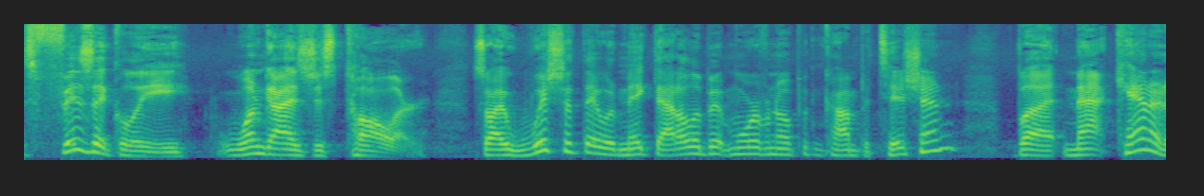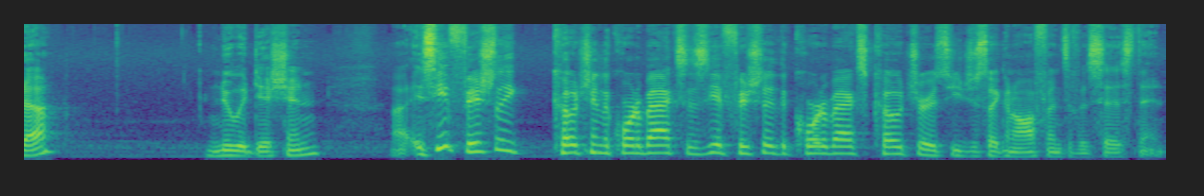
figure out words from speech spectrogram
physically one guy is just taller. So I wish that they would make that a little bit more of an open competition. But Matt Canada, new addition. Uh, is he officially coaching the quarterbacks? Is he officially the quarterbacks coach, or is he just like an offensive assistant?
